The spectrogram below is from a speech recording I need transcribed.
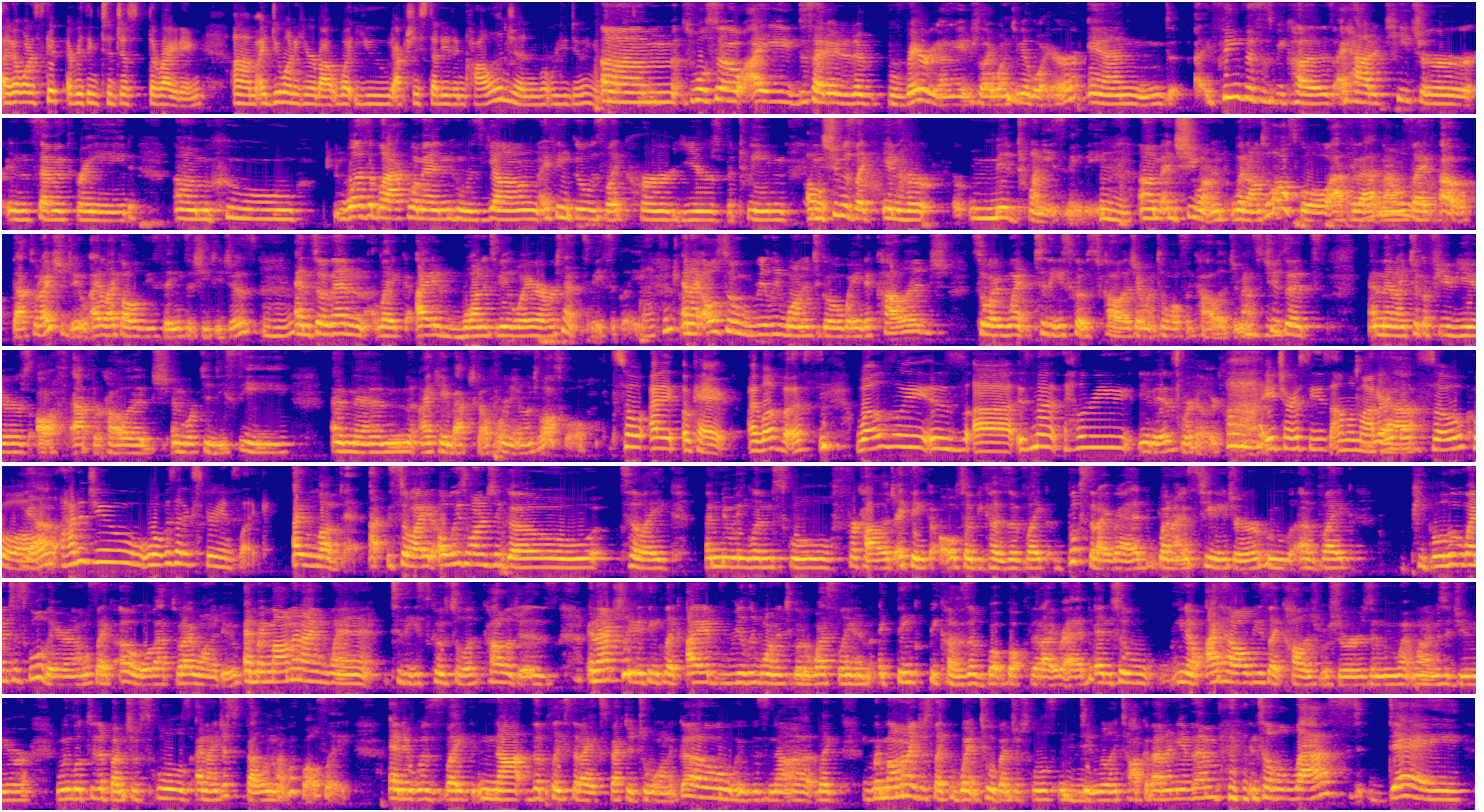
I don't want to skip everything to just the writing. Um, I do want to hear about what you actually studied in college and what were you doing. Um, so- well, so I decided at a very young age that I wanted to be a lawyer. And I think this is because I had a teacher in seventh grade um, who was a black woman who was young. I think it was like her years between, I mean, Oh. she was like in her mid 20s maybe. Mhm. Um, and she went, went on to law school after that. And I was like, oh, that's what I should do. I like all of these things that she teaches. Mhm. And so then, like, I wanted to be a lawyer ever since, basically. That's interesting. And I also really wanted to go away to college. So I went to the East Coast College. I went to Wellesley College in Mm-hmm. Massachusetts. And then I took a few years off after college and worked in DC. And then I came back to California and went to law school. So I okay, I love this. Wellesley is uh isn't that Hillary It is where Hillary HRC's alma mater? Yeah. That's so cool. Yeah. How did you what was that experience like? I loved it. So I had always wanted to go to like a New England school for college. I think also because of like books that I read when I was a teenager who of like people who went to school there and I was like, "Oh, well that's what I want to do." And my mom and I went to the East Coast to look colleges. And actually, I think like I had really wanted to go to Wesleyan, I think because of a book that I read. And so, you know, I had all these like college brochures and we went when I was a junior. And we looked at a bunch of schools and I just fell in love with Wellesley and it was like not the place that I expected to want to go. It was not like my mom and I just like went to a bunch of schools and didn't really talk about any of them until the last day.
